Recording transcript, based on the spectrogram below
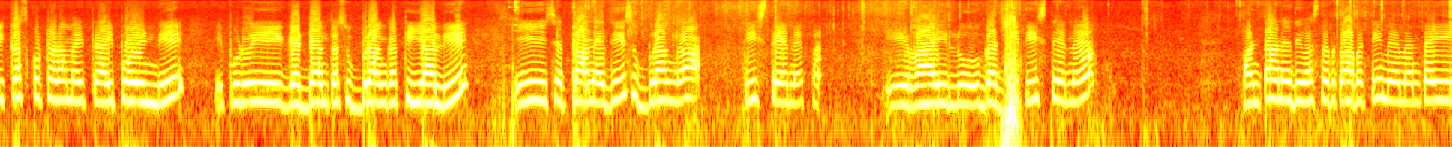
పిక్కస్ కుట్టడం అయితే అయిపోయింది. ఇప్పుడు ఈ గడ్డి అంతా శుభ్రంగా తీయాలి. ఈ చెత్త అనేది శుభ్రంగా తీస్తేనే ఈ రాయిలు గడ్డి తీస్తేనే పంట అనేది వస్తుంది కాబట్టి మేమంతా ఈ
